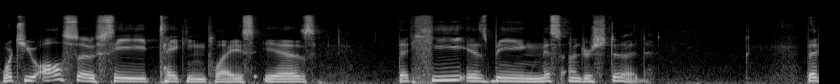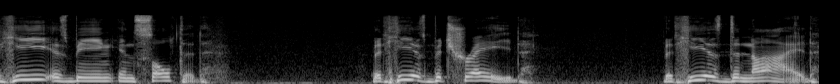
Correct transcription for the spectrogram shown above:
what you also see taking place is that he is being misunderstood, that he is being insulted, that he is betrayed, that he is denied,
